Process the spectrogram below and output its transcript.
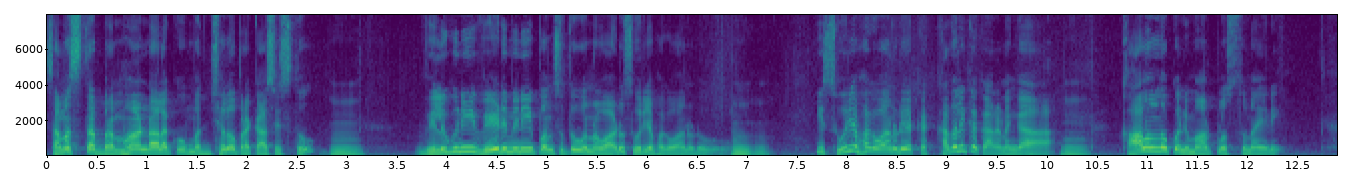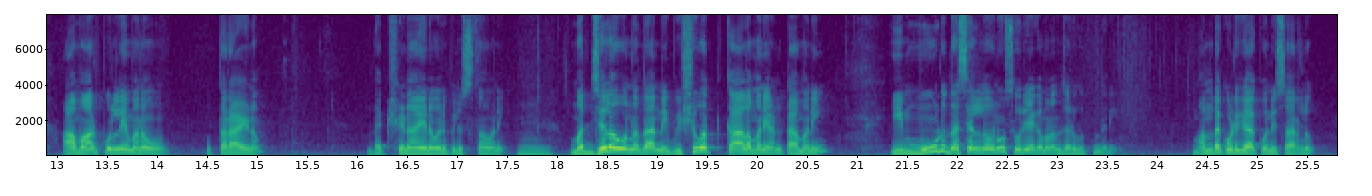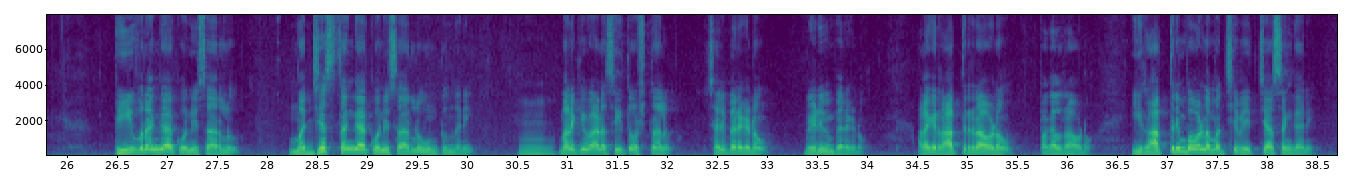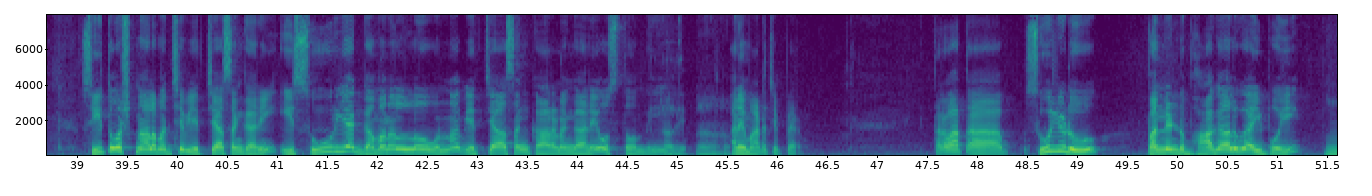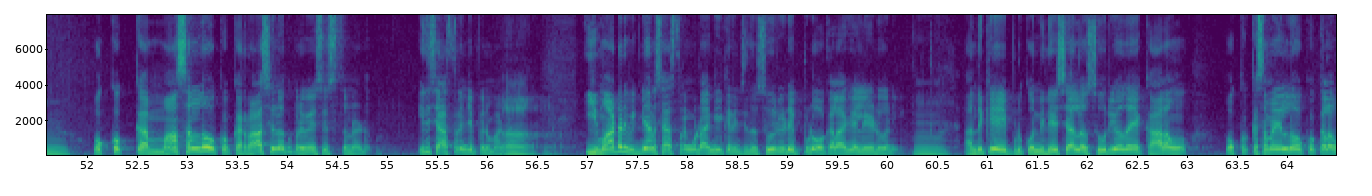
సమస్త బ్రహ్మాండాలకు మధ్యలో ప్రకాశిస్తూ వెలుగుని వేడిమిని పంచుతూ ఉన్నవాడు సూర్యభగవానుడు. ఈ సూర్యభగవానుడు యొక్క కదలిక కారణంగా కాలంలో కొన్ని మార్పులు వస్తున్నాయని ఆ మార్పుల్ని మనం ఉత్తరాయణం దక్షిణాయనం అని పిలుస్తామని. మధ్యలో ఉన్నదాన్ని విషువత్కాలమని అంటామని ఈ మూడు దశల్లోనూ సూర్యగమనం జరుగుతుందని. మందకుడిగా కొన్నిసార్లు తీవ్రంగా కొన్నిసార్లు మధ్యస్థంగా కొన్నిసార్లు ఉంటుందని. మనకి ఇవాళ శీతోష్ణాలు చలి పెరగడం వేడిమి పెరగడం అలాగే రాత్రి రావడం పగలు రావడం. ఈ రాత్రింబవళ్ళ మధ్య వ్యత్యాసం కానీ శీతోష్ణాల మధ్య వ్యత్యాసం కానీ ఈ సూర్య గమనంలో ఉన్న వ్యత్యాసం కారణంగానే వస్తోంది అనే మాట చెప్పారు. తర్వాత సూర్యుడు పన్నెండు భాగాలుగా అయిపోయి ఒక్కొక్క మాసంలో ఒక్కొక్క రాశిలోకి ప్రవేశిస్తున్నాడు. ఇది శాస్త్రం చెప్పిన మాట. ఈ మాటని విజ్ఞాన శాస్త్రం కూడా అంగీకరించింది. సూర్యుడు ఎప్పుడు ఒకలాగే లేడు అని. అందుకే ఇప్పుడు కొన్ని దేశాల్లో సూర్యోదయ కాలం ఒక్కొక్క సమయంలో ఒక్కొక్కలా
